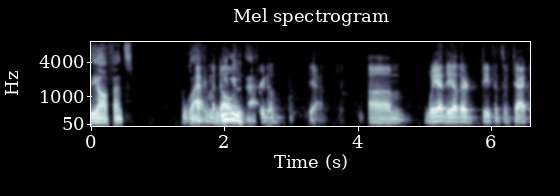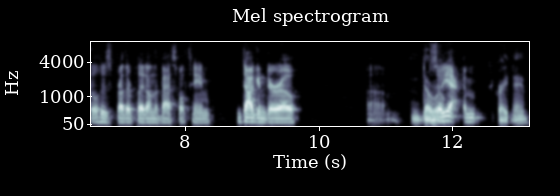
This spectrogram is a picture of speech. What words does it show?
the offense lagged. We knew that. Freedom. Yeah. Um, we had the other defensive tackle whose brother played on the basketball team, Doggenduro. Um, Duro, so yeah, um, great name.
